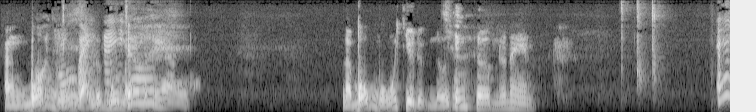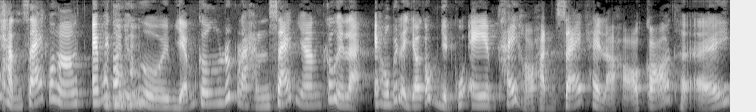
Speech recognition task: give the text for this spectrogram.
Ăn bốn muỗng gạo nước muối mè một ngày. Là bốn muỗng chưa được nửa Trời. chén cơm nữa đó em. Ê, hành xác quá ha. Em thấy có những người giảm cân rất là hành xác nha anh. Có nghĩa là em không biết là do góc nhìn của em thấy họ hành xác hay là họ có thể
